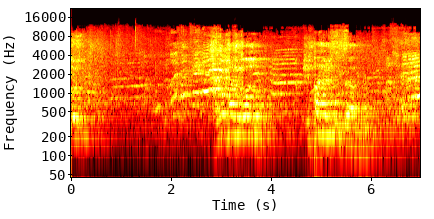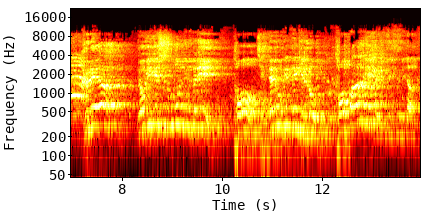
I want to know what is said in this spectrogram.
여러분 잘못하는 건 비판할 수 있어야 합니다. 그래야 여기 계신 후보님들이 더 제대로 된 길로 더 빠르게 갈 수 있습니다. 이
